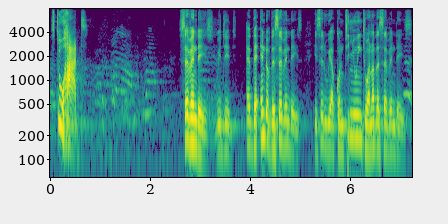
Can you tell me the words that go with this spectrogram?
it's too hard. Seven days we did. At the end of the seven days, he said, We are continuing to another seven days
